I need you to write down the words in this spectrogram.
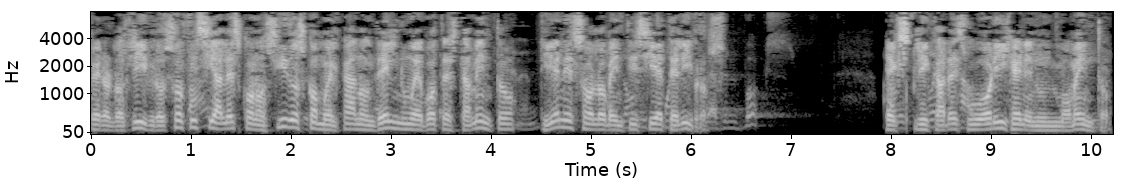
pero los libros oficiales conocidos como el canon del Nuevo Testamento, tiene solo 27 libros. Explicaré su origen en un momento,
